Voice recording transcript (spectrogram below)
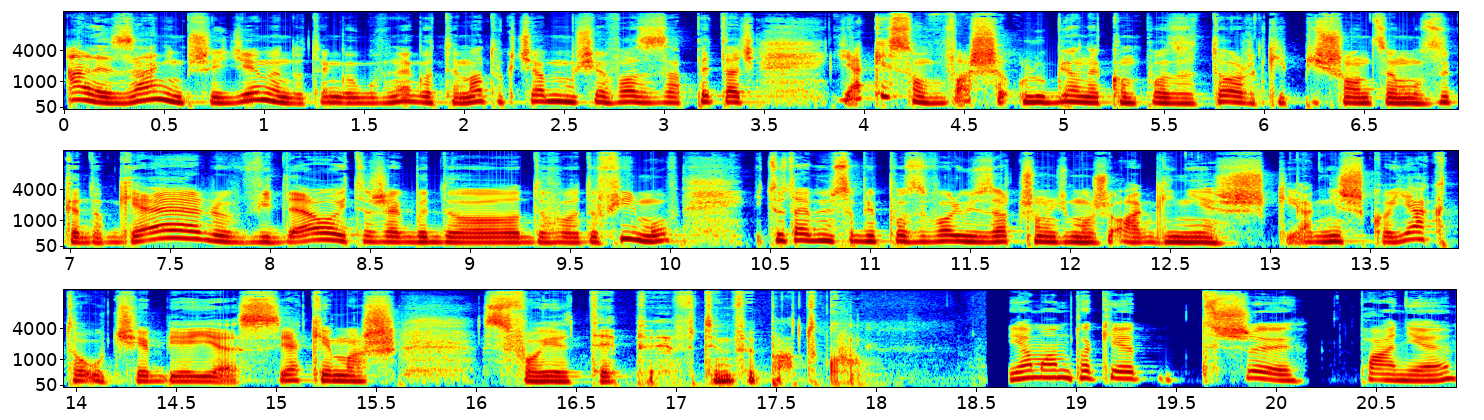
ale zanim przejdziemy do tego głównego tematu, chciałbym się was zapytać, jakie są wasze ulubione kompozytorki piszące muzykę do gier, wideo i też jakby do, do, do filmów i tutaj bym sobie pozwolił zacząć może o Agnieszki. Agnieszko, jak to u ciebie jest? Jakie masz swoje typy w tym wypadku? Ja mam takie trzy panie,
